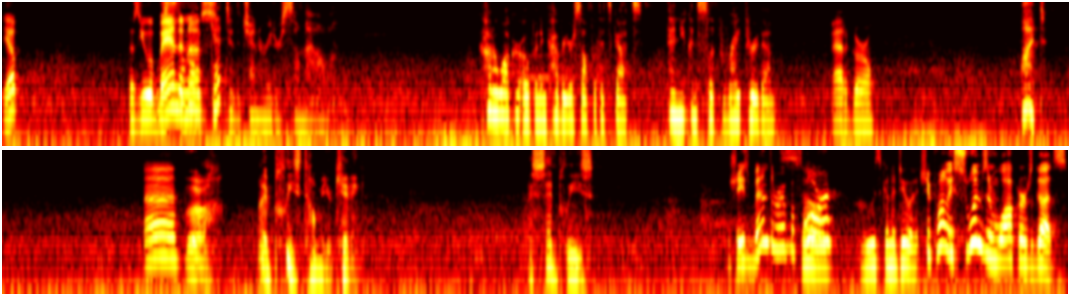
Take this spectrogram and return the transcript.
Yep. Because you abandoned Still gotta us. get to the generator somehow. Cut a walker open and cover yourself with its guts. Then you can slip right through them. Add a girl. What? Uh, Ugh. Hey, please tell me you're kidding. I said please. she's been through it before. So, who's gonna do it? She probably swims in Walker's guts.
